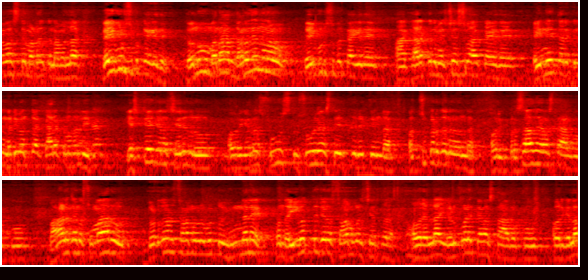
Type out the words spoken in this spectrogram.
ವ್ಯವಸ್ಥೆ ಮಾಡೋದಕ್ಕೆ ನಾವೆಲ್ಲ ಕೈಗೂಡಿಸ್ಬೇಕಾಗಿದೆ. ಧನು, ಮನ, ಧನದಿಂದ ನಾವು ಕೈಗೂಡಿಸಬೇಕಾಗಿದೆ. ಆ ಕಾರ್ಯಕ್ರಮ ಯಶಸ್ವಿ ಆಗ್ತಾ ಇದೆ. ಐದನೇ ತಾರೀಕಿನ ನಡೆಯುವಂತಹ ಕಾರ್ಯಕ್ರಮದಲ್ಲಿ ಎಷ್ಟೇ ಜನ ಸೇರಿದ್ರು ಅವರಿಗೆಲ್ಲ ಸೂ ಸುವ್ಯವಸ್ಥೆ ರೀತಿಯಿಂದ ಅಚ್ಚುಕಡತನದಿಂದ ಅವ್ರಿಗೆ ಪ್ರಸಾದ ವ್ಯವಸ್ಥೆ ಆಗಬೇಕು. ಬಹಳ ಜನ ಸುಮಾರು ದೊಡ್ಡ ದೊಡ್ಡ ಸ್ವಾಮಿಗಳು ಬಿಟ್ಟು ಹಿನ್ನೆಲೆ ಒಂದು ಐವತ್ತು ಜನ ಸ್ವಾಮಿಗಳು ಸೇರ್ತಾರೆ. ಅವರೆಲ್ಲ ಎಳ್ಕೊಳಕ್ಕೆ ವ್ಯವಸ್ಥೆ ಆಗಬೇಕು, ಅವರಿಗೆಲ್ಲ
